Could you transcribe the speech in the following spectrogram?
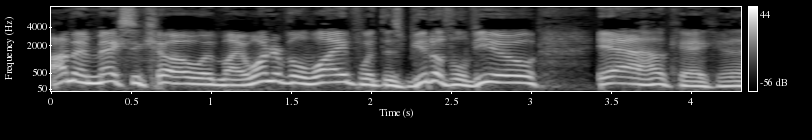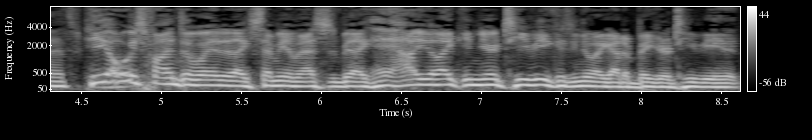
I'm in Mexico with my wonderful wife with this beautiful view." Yeah, okay, that's He always finds a way to like send me a message, and be like, "Hey, how you liking your TV?" Because you know I got a bigger TV,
